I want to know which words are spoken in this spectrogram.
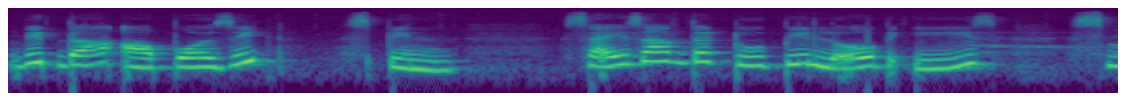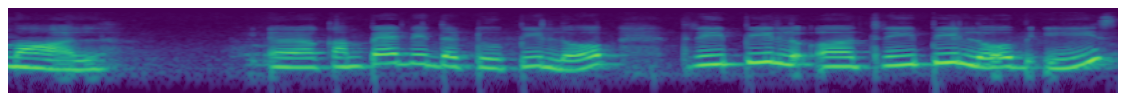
with the opposite spin. Size of the 2p lobe is small uh, compared with the 2p lobe 3p uh, 3p lobe is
